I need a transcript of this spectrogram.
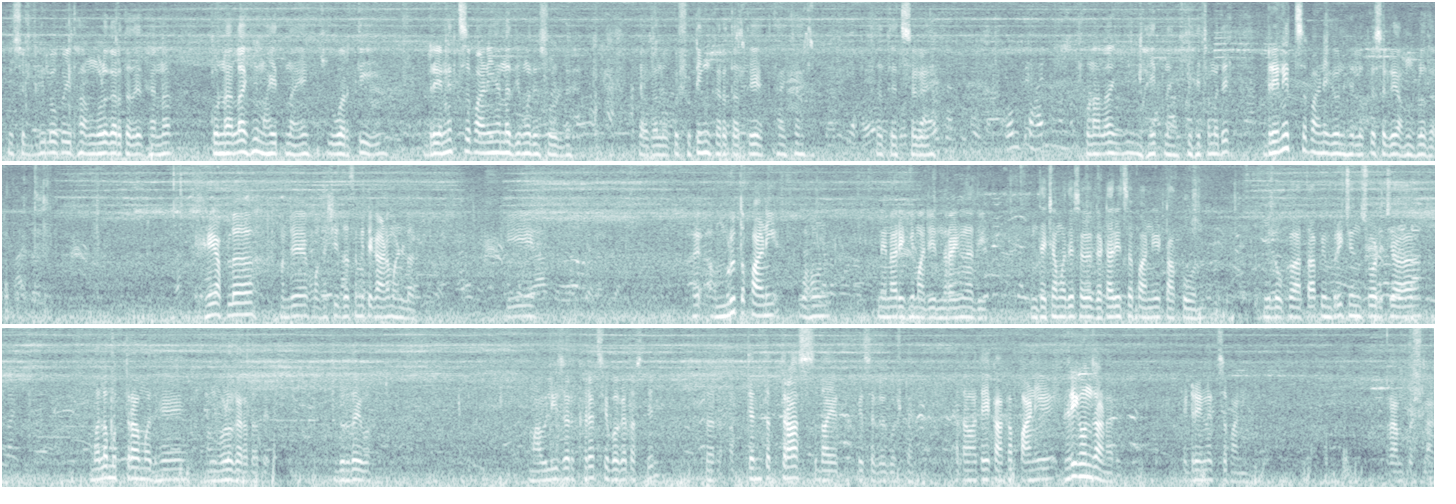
ही सगळी लोक इथं आंघोळ करतात आहेत ह्यांना कोणालाही माहीत नाही की वरती ड्रेनेजचं पाणी ह्या नदीमध्ये सोडलं तेव्हा लोक शूटिंग करतात ते काय काय? तर तेच सगळे? कोणालाही माहीत नाही की ह्याच्यामध्ये ड्रेनेजचं पाणी घेऊन हे लोक सगळे आंघोळ करतात. हे आपलं म्हणजे मगाशी जसं मी ते गाणं म्हणलं की हे अमृत पाणी वाहून नेणारी ही माझी इंद्रायणी नदी. आणि त्याच्यामध्ये सगळं गटारीचं पाणी टाकून ही लोक आता पिंपरी चिंचवडच्या मलमूत्रामध्ये आंघोळ करतात दुर्दैव. माऊली जर खरंच हे बघत असतील तर अत्यंत त्रासदायक हे सगळं गोष्ट आहे. आता ते काका पाणी घरी घेऊन जाणार आहे. हे ड्रेनेजचं पाणी. रामकृष्ण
